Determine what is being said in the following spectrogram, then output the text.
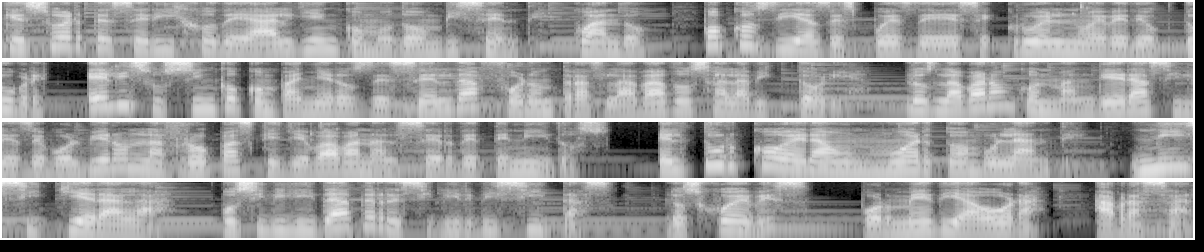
Qué suerte ser hijo de alguien como don Vicente, cuando, Pocos días después de ese cruel 9 de octubre, él y sus cinco compañeros de celda fueron trasladados a la Victoria. Los lavaron con mangueras y les devolvieron las ropas que llevaban al ser detenidos. El turco era un muerto ambulante, ni siquiera la posibilidad de recibir visitas, los jueves, por media hora, abrazar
